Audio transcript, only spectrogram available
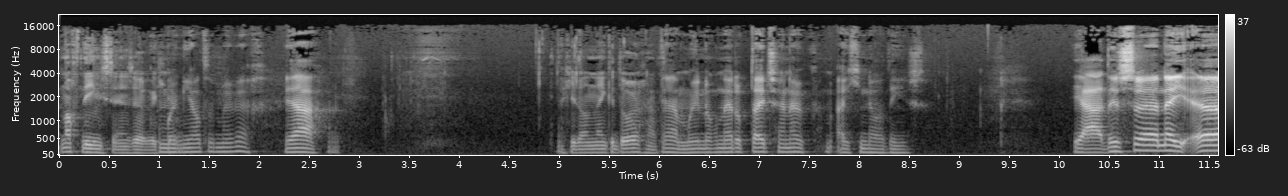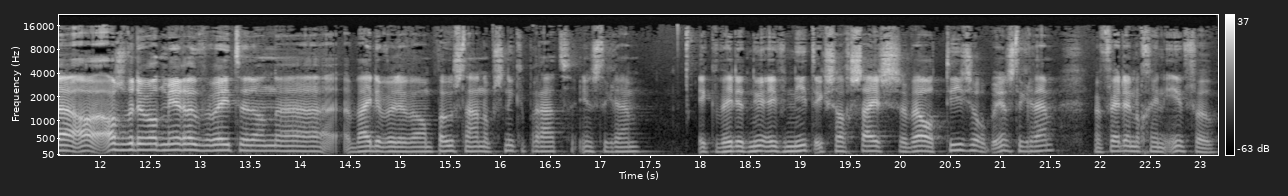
nachtdiensten en zo. Weet Kom ik je? niet altijd mee weg. Ja, Dat je dan in één keer doorgaat. ja, moet je nog net op tijd zijn ook, uit je nachtdienst. Ja, dus eh, nee, als we er wat meer over weten, dan wijden we er wel een post aan op Sneakerpraat, Instagram. Ik weet het nu even niet. Ik zag Sijs wel teasen op Instagram, maar verder nog geen info.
